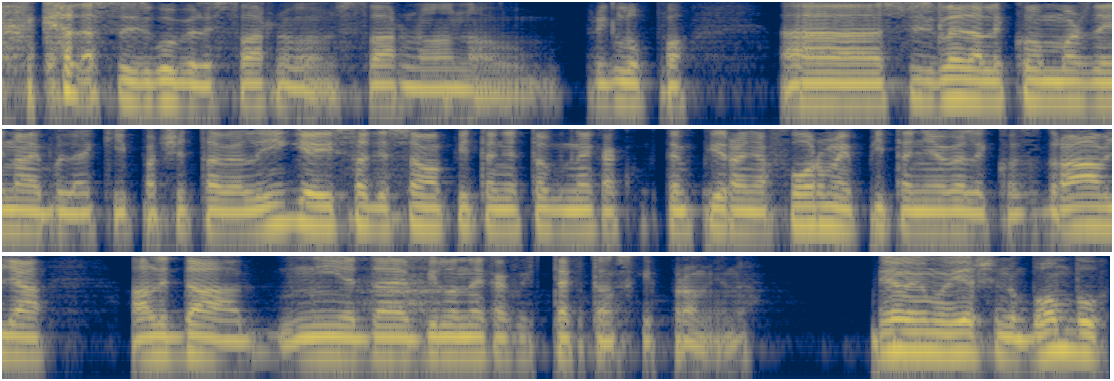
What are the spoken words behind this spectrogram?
kada su izgubili stvarno, stvarno ono, priglupo, uh, su izgledali kao možda i najbolja ekipa čitave lige i sad je samo pitanje tog nekakvog tempiranja forme, pitanje je veliko zdravlja, ali da, nije da je bilo nekakvih tektonskih promjena. Evo imamo još jednu bombu.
